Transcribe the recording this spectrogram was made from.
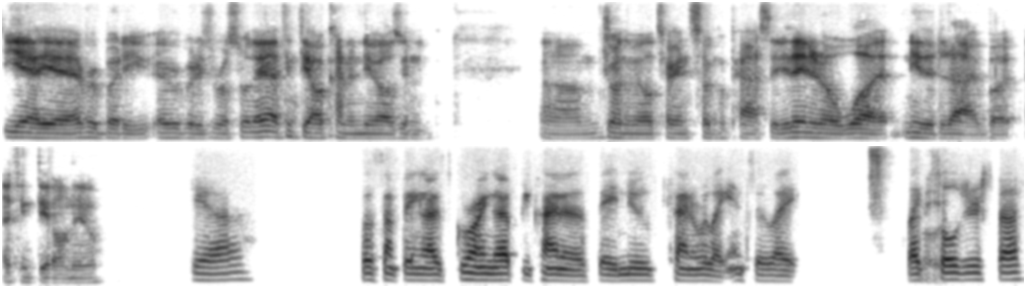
Yeah, yeah. Everybody, everybody's real. So they, I think they all kind of knew I was going to um, join the military in some capacity. They didn't know what. Neither did I, but I think they all knew. Yeah. So something as growing up, you kind of they knew kind of were like into like like soldier stuff.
